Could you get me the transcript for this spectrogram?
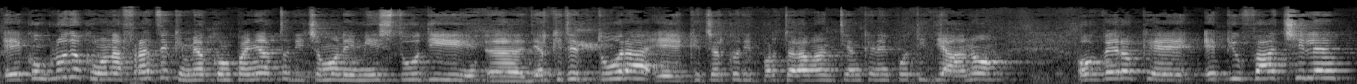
E concludo con una frase che mi ha accompagnato diciamo, nei miei studi eh, di architettura e che cerco di portare avanti anche nel quotidiano, ovvero che è più facile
